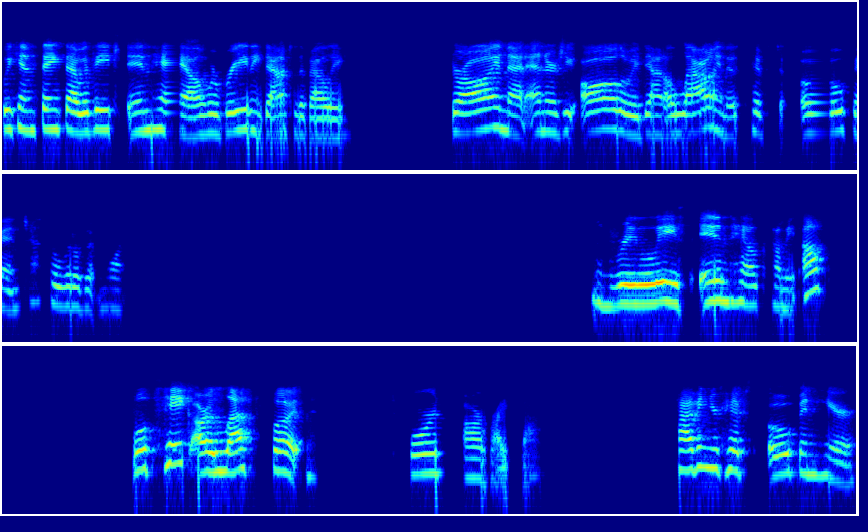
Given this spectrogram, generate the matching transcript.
We can think that with each inhale, we're breathing down to the belly, drawing that energy all the way down, allowing those hips to open just a little bit more. And release, inhale coming up. We'll take our left foot towards our right side. Having your hips open here.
